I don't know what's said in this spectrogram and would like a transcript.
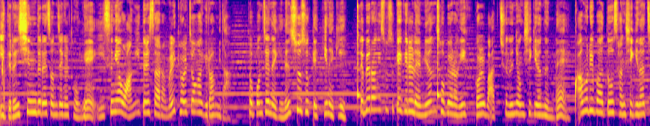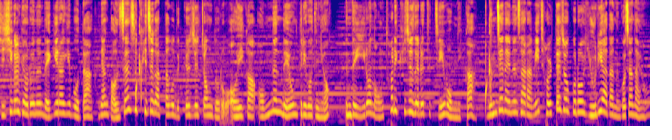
이들은 신들의 전쟁을 통해 이승의 왕이 될 사람을 결정하기로 합니다. 첫 번째 내기는 수수께끼 내기. 대별왕이 수수께끼를 내면 소별왕이 그걸 맞추는 형식이었는데 아무리 봐도 상식이나 지식을 겨루는 내기라기보다 그냥 넌센스 퀴즈 같다고 느껴질 정도로 어이가 없는 내용들이거든요. 근데 이런 엉터리 퀴즈들의 특징이 뭡니까? 문제 내는 사람이 절대적으로 유리하다는 거잖아요.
